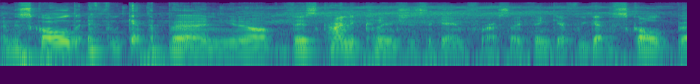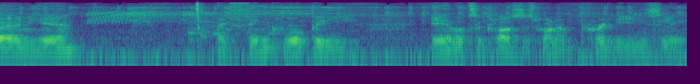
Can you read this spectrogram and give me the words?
And the Scald, if we get the burn, you know, this kind of clinches the game for us. I think if we get the Scald burn here, I think we'll be able to close this one up pretty easily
